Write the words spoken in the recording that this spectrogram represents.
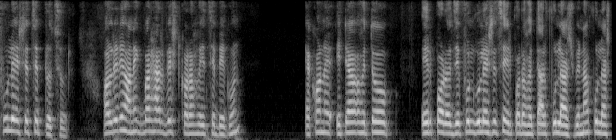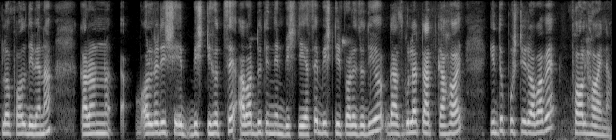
ফুল এসেছে প্রচুর। অলরেডি অনেকবার হারভেস্ট করা হয়েছে বেগুন। এখন এটা হয়তো এরপরে যে ফুলগুলো এসেছে, এরপরে হয়তো আর ফুল আসবে না, ফুল আসলেও ফল দিবে না। কারণ অলরেডি বৃষ্টি হচ্ছে, আবার দু তিন দিন বৃষ্টি আছে। বৃষ্টির পরে যদিও গাছগুলো টাটকা হয় কিন্তু পুষ্টির অভাবে ফল হয় না।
